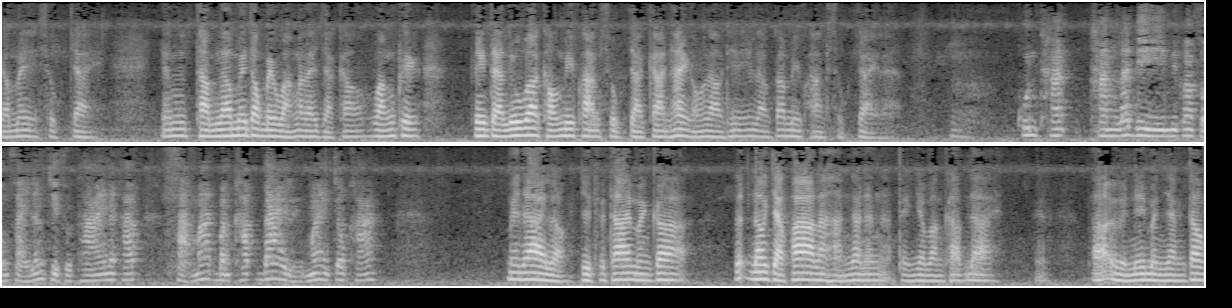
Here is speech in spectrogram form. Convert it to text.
ก็ไม่สุขใจงั้นทำแล้วไม่ต้องไปหวังอะไรจากเขา หวังเพียงเพียงแต่รู้ว่าเขามีความสุขจากการให้ของเราที่นี้เราก็มีความสุขใจแล้วคุณทันและดีมีความสงสัยเรื่องจิตสุดท้ายนะครับ สามารถบังคับได้หรือไม่เจ้าคะไม่ได้หรอกจิตสุดท้ายมันก็นอกจากพระอรหันต์เท่านั้นถึงจะบังคับได้พระอื่นนี่มันยังต้อง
